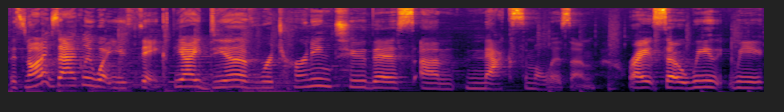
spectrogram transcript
it's not exactly what you think. The idea of returning to this um, maximalism, right? So we, we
